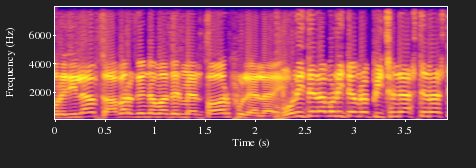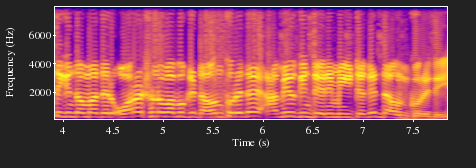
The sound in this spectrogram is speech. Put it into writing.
করে দিলাম। তো আবারও কিন্তু আমাদের ম্যান পাওয়ার ফুল এলাই বলিতে না বলিতে আমরা পিছনে আসতে না আসতে কিন্তু আমাদের অরাশোনা বাবুকে ডাউন করে দেয়। আমিও কিন্তু এনিমিটাকে ডাউন করে দিই।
